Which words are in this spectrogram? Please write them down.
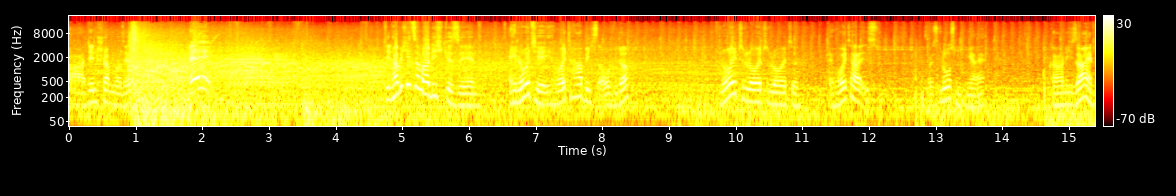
Ah, den schnappen wir uns jetzt. Ey! Den habe ich jetzt aber nicht gesehen. Ey, Leute, heute habe ich es auch wieder. Leute, Leute, Leute. Ey, heute ist... Was ist los mit mir, ey? Kann doch nicht sein.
